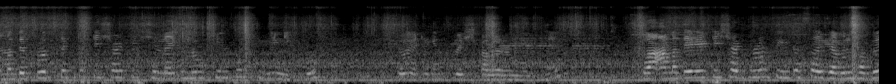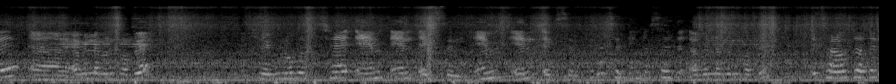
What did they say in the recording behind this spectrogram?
আমাদের প্রত্যেকটা টি শার্টের সেলাইগুলোও কিন্তু খুবই নিখুঁত। তো এটা কিন্তু ফ্রেশ কালারের মধ্যে। তো আমাদের এই টি শার্টগুলোর তিনটা সাইজ অ্যাভেল হবে অ্যাভেলেবেল হবে। সেগুলো হচ্ছে M L XL M L XL ঠিক আছে? তিনটা সাইজ অ্যাভেলেবেল হবে। এছাড়াও যাদের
